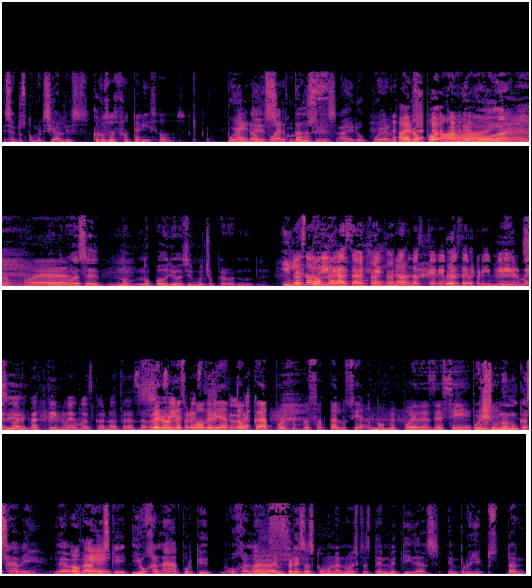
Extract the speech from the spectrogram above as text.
centros comerciales, ¿Cruces fronterizos? Puentes, cruces, aeropuertos, Aeropuerto. tan de moda. aeropuerto. Tan de moda ese, no, no puedo yo decir mucho, pero Y no les nos toca. digas, Ángel, no nos queremos deprimir, mejor Sí. continuemos con otras obras Pero de les podría tocar, por ejemplo, Santa Lucía. No me puedes decir. pues uno nunca sabe. La verdad es que, y ojalá, porque ojalá Ay, sí. empresas como la nuestra estén metidas en proyectos tan,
